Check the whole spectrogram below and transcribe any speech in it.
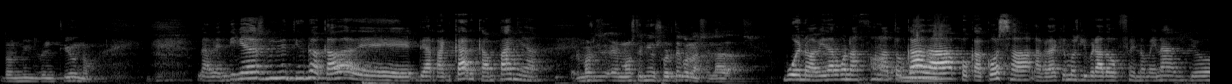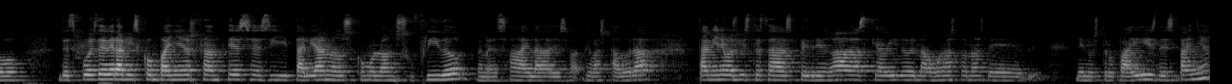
2021? La vendimia 2021 acaba de, arrancar campaña. Hemos, hemos tenido suerte con las heladas. Bueno, ha habido alguna zona tocada, poca cosa. La verdad que hemos librado fenomenal. Yo, después de ver a mis compañeros franceses e italianos cómo lo han sufrido con esa helada devastadora, también hemos visto esas pedregadas que ha habido en algunas zonas de, nuestro país, de España.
